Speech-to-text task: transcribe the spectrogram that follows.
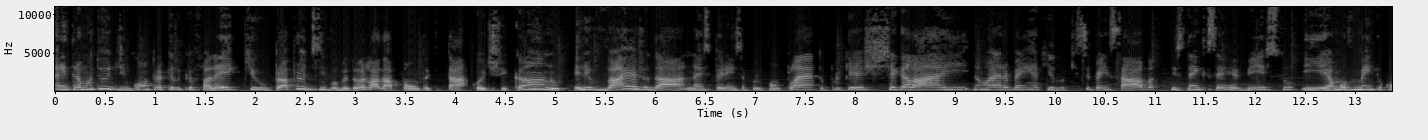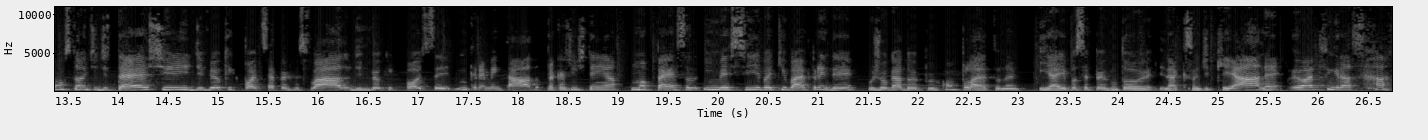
entra muito de encontro aquilo que eu falei, que o próprio desenvolvedor lá da ponta que está codificando, ele vai ajudar na experiência por completo, porque chega lá e não era bem aquilo que se pensava, isso tem que ser revisto e é um movimento constante de teste, de ver o que pode ser aperfeiçoado, de ver o que pode ser incrementado, para que a gente tenha uma peça imersiva que vai prender o jogador por completo, né? E aí você perguntou na questão de QA, né? Eu acho engraçado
